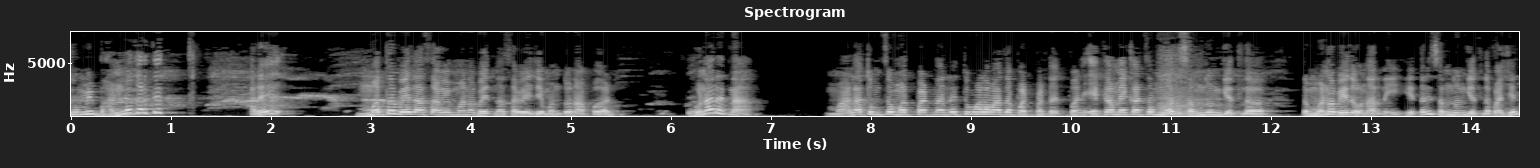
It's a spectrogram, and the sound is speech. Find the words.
तुम्ही भांडणं करते अरे मतभेद असावे मनभेद नसावे जे म्हणतो ना आपण होणार आहेत ना. मला तुमचं मत पटणार नाही तुम्हाला माझं पट पटणार पण एकामेकाचं मत समजून घेतलं तर मनभेद होणार नाही. हे तरी समजून घेतलं पाहिजे.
